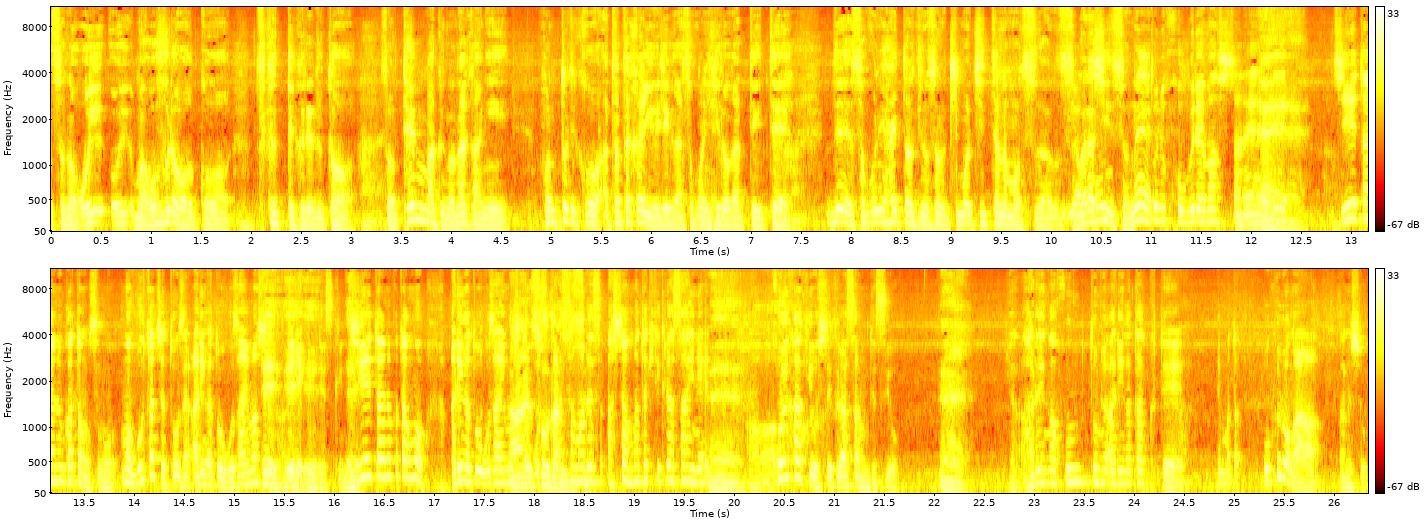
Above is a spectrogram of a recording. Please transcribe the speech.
そのお湯お湯、まあ、お風呂をこう作ってくれると、その天幕の中に本当にこう温かい湯気がそこに広がっていて、はい、でそこに入った時のその気持ちっていうのも素晴らしいですよね。本当にほぐれましたね、えー、自衛隊の方もその、まあ、僕たちは当然ありがとうございますと出てくるんですけど、自衛隊の方もありがとうございましたお疲れ様です。明日また来てくださいね、声かけをしてくださるんですよ、いやあれが本当にありがたくてでまたお風呂が何でしょう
